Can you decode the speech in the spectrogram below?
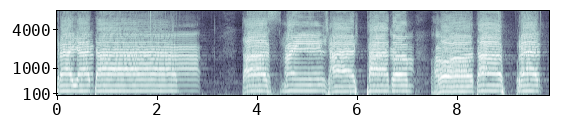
त्वन्नित्यामन्त्रयता तस्मै षष्ठगम् होतः प्रत्यशृणात्।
